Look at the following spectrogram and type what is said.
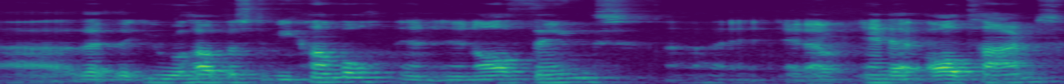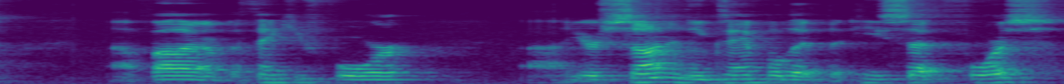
uh, that, that you will help us to be humble in, in all things uh, and, and, at all times. Uh, Father, I thank you for uh, your Son and the example that, that he set for us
